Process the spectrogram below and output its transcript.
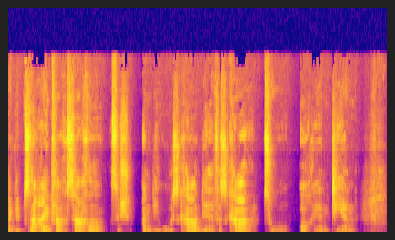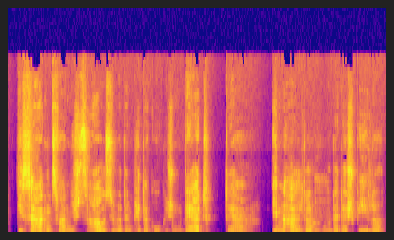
dann gibt es eine einfache Sache, sich an die USK und die FSK zu orientieren. Die sagen zwar nichts aus über den pädagogischen Wert der Inhalte mhm. oder der Spiele,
